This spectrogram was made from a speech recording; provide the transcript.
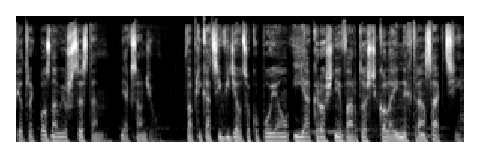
Piotrek poznał już system, jak sądził. W aplikacji widział, co kupują i jak rośnie wartość kolejnych transakcji.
